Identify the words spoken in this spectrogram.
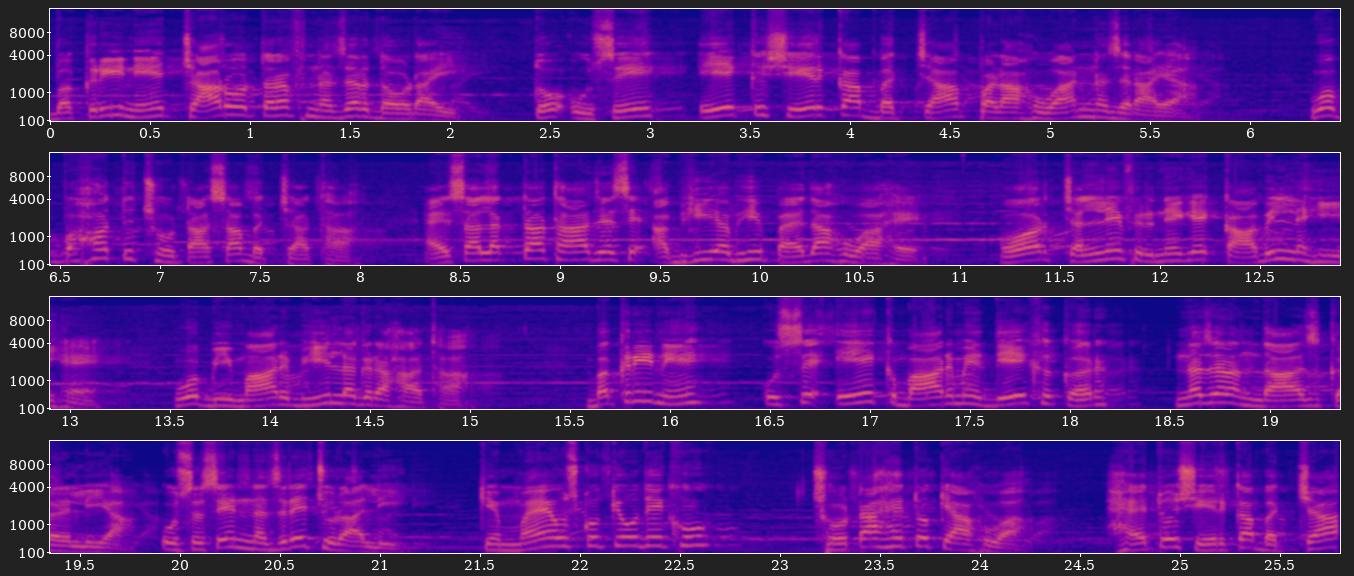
बकरी ने चारों तरफ़ नज़र दौड़ाई तो उसे एक शेर का बच्चा पड़ा हुआ नज़र आया। वो बहुत छोटा सा बच्चा था। ऐसा लगता था जैसे अभी अभी पैदा हुआ है और चलने फिरने के काबिल नहीं है। वो बीमार भी लग रहा था। बकरी ने उसे एक बार में देखकर नज़रअंदाज कर लिया। उससे नज़रें चुरा ली कि मैं उसको क्यों देखूँ? छोटा है तो क्या हुआ? है तो शेर का बच्चा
